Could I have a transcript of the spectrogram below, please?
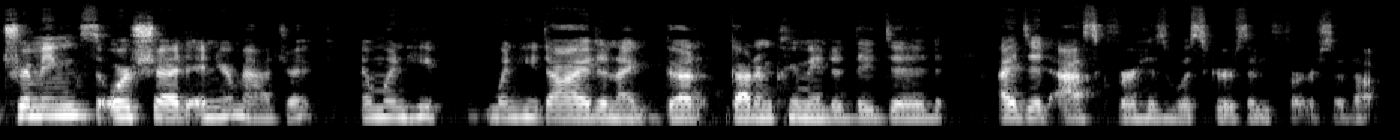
trimmings or shed in your magic, and when he when he died and I got got him cremated, they did. I did ask for his whiskers and fur, so that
